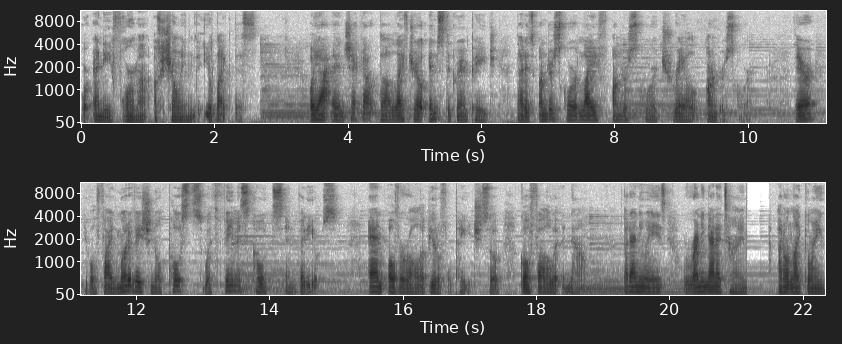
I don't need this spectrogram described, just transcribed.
or any format of showing that you like this. Oh yeah, and check out the Life Trail Instagram page. That is underscore life underscore trail underscore. There, you will find motivational posts with famous quotes and videos, and overall a beautiful page, so go follow it now. But, anyways, we're running out of time. I don't like going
